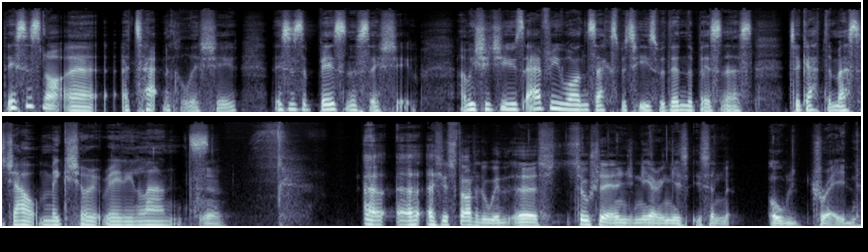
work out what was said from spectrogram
This is not a, a technical issue. This is a business issue, and we should use everyone's expertise within the business to get the message out and make sure it really lands. Yeah. Uh, uh, as you started with, uh, social engineering is, is an old trade,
